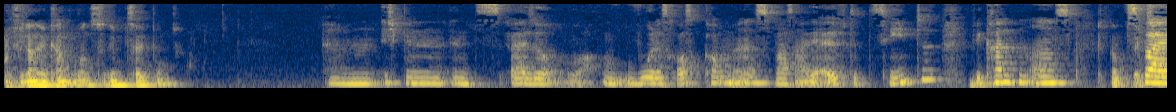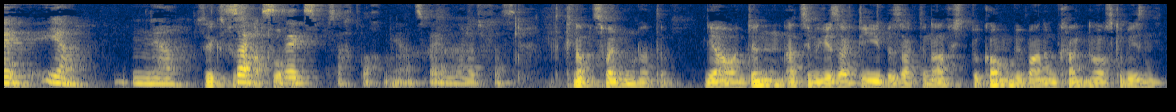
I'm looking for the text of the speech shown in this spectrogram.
und wie lange kannten wir uns zu dem Zeitpunkt? Ähm, ich bin ins, also wo das rausgekommen ist, war es der 11.10. Wir kannten uns Knapp zwei, ja, ja, Sechs bis sechs, acht Wochen. sechs bis acht Wochen, ja, zwei Monate fast. Knapp zwei Monate. Ja, und dann hat sie, wie gesagt, die besagte Nachricht bekommen. Wir waren im Krankenhaus gewesen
